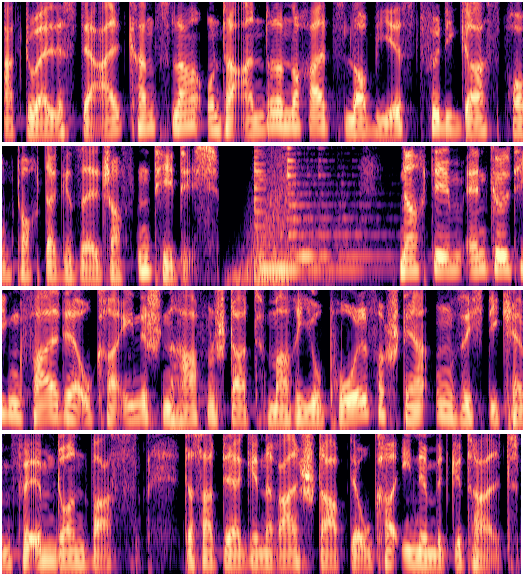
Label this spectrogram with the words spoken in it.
Aktuell ist der Altkanzler unter anderem noch als Lobbyist für die Gazprom-Tochtergesellschaften tätig. Nach dem endgültigen Fall der ukrainischen Hafenstadt Mariupol verstärken sich die Kämpfe im Donbass. Das hat der Generalstab der Ukraine mitgeteilt.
